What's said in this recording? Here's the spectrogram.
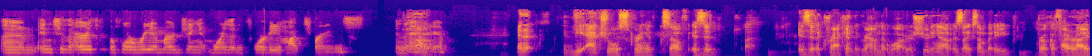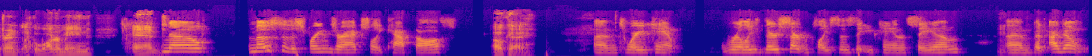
um into the earth before re-emerging at more than 40 hot springs in the Huh. area. And it, the actual spring itself is it uh, is it a crack in the ground that water is shooting out? Is like somebody broke a fire hydrant, like a water main, and No, most of the springs are actually capped off okay, um to where you can't really there's certain places that you can see them Hmm. um but I don't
